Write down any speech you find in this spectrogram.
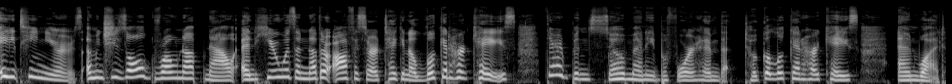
18 years. I mean, she's all grown up now, and here was another officer taking a look at her case. There had been so many before him that took a look at her case, and what?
